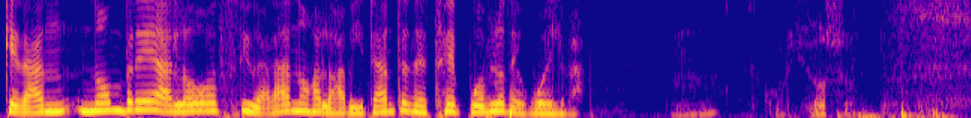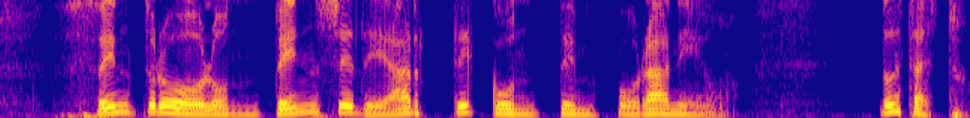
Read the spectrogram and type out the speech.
que dan nombre a los ciudadanos, a los habitantes de este pueblo de Huelva. Mm, curioso. Centro Olontense de Arte Contemporáneo. ¿Dónde está esto?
